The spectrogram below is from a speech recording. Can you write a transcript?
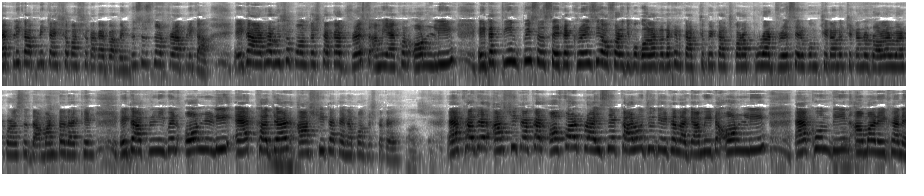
রেপ্লিকা আপনি চারশো, পাঁচশো টাকায় পাবেন। দিস ইজ নট রেপ্লিকা এটা আঠারোশো পঞ্চাশ টাকার ড্রেস আমি এখন অনলি এটা তিন পিস আছে, এটা ক্রেজি অফারে দিব। গলাটা দেখেন, কাটচুপের কাজ করা, পুরো ড্রেস এরকম, চেটানো চেটানো ডলার ওয়ার্ক করা আছে, দামানটা দেখেন। এটা আপনি নিবেন অনলি এক হাজার আশি টাকায় না, পঞ্চাশ টাকায়। এক হাজার আশি টাকার অফার প্রাইসে কারও যদি এটা লাগে, আমি এটা অনলি এখন দিন আমার এখানে।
